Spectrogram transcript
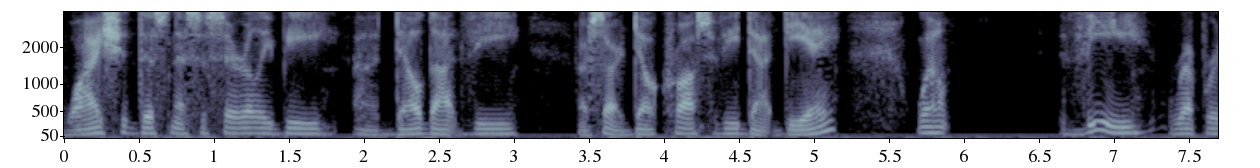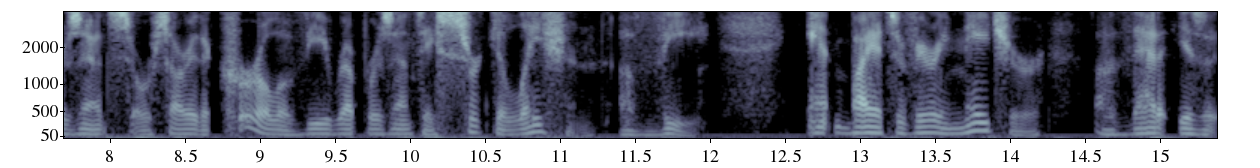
why should this necessarily be uh, del dot v, or sorry, del cross v dot dA? Well, v represents, or sorry, the curl of v represents a circulation of v. And by its very nature, uh, that is a,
